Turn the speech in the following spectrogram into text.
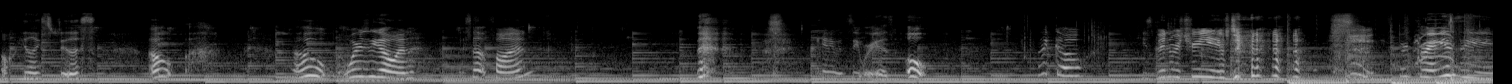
Oh, he likes to do this. Oh. Oh, where's he going? Is that fun? Can't even see where he is. Oh. Let go. He's been retrieved. You're crazy.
